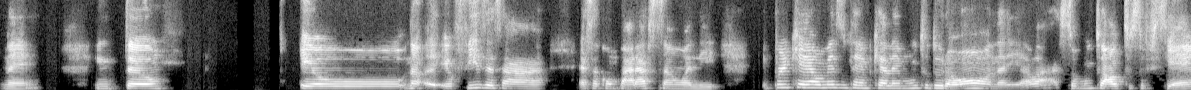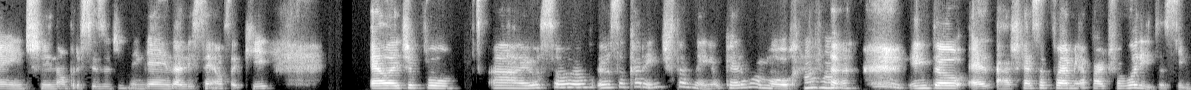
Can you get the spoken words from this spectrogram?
né? Então, eu, não, eu fiz essa essa comparação ali. Porque ao mesmo tempo que ela é muito durona e ela ah, sou muito autossuficiente, não preciso de ninguém, dá licença aqui. Ela é tipo, ah, eu sou eu sou carente também, eu quero um amor. Uhum. então, é, acho que essa foi a minha parte favorita, assim,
